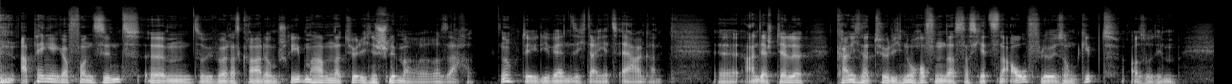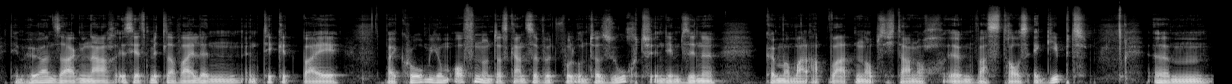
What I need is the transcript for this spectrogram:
abhängiger von sind, ähm, so wie wir das gerade umschrieben haben, natürlich eine schlimmere Sache. Ne? Die, die werden sich da jetzt ärgern. Äh, an der Stelle kann ich natürlich nur hoffen, dass das jetzt eine Auflösung gibt. Also dem, dem Hörensagen nach ist jetzt mittlerweile ein, ein Ticket bei, bei Chromium offen und das Ganze wird wohl untersucht. In dem Sinne können wir mal abwarten, ob sich da noch irgendwas draus ergibt. Ähm,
